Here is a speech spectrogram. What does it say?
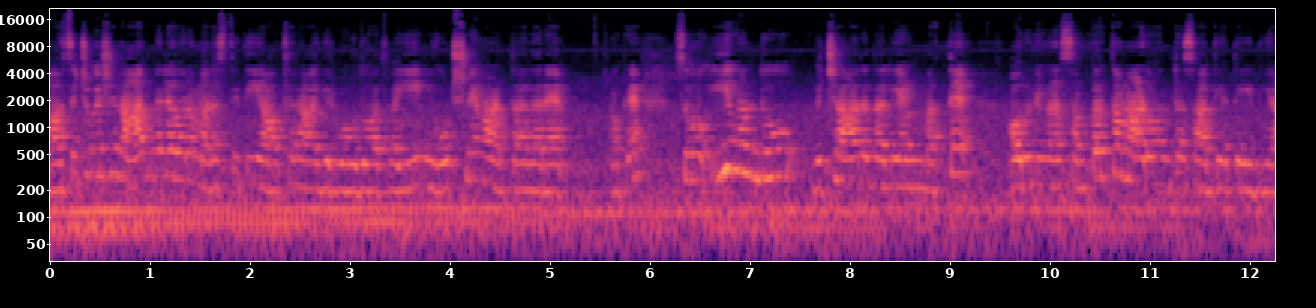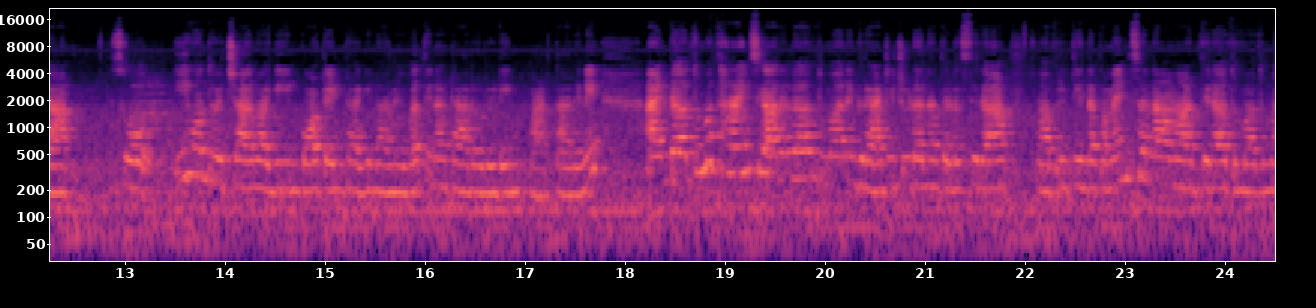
ಆ ಸಿಚುವೇಶನ್ ಆದಮೇಲೆ ಅವರ ಮನಸ್ಥಿತಿ ಯಾವ ಥರ ಆಗಿರ್ಬೋದು ಅಥವಾ ಏನು ಯೋಚನೆ ಮಾಡ್ತಾ ಇದ್ದಾರೆ ಓಕೆ ಸೊ ಈ ಒಂದು ವಿಚಾರದಲ್ಲಿ ಆ್ಯಂಡ್ ಮತ್ತೆ ಅವರು ನಿಮ್ಮನ್ನ ಸಂಪರ್ಕ ಮಾಡುವಂಥ ಸಾಧ್ಯತೆ ಇದೆಯಾ? ಸೊ ಈ ಒಂದು ವಿಚಾರವಾಗಿ ಇಂಪಾರ್ಟೆಂಟ್ ಆಗಿ ನಾನು ಇವತ್ತಿನ ಟ್ಯಾರೋ ರೀಡಿಂಗ್ ಮಾಡ್ತಾ ಇದ್ದೀನಿ. ಆ್ಯಂಡ್ ತುಂಬ ಥ್ಯಾಂಕ್ಸ್ ಯಾರೆಲ್ಲ ತುಂಬಾ ಗ್ರ್ಯಾಟಿಟ್ಯೂಡನ್ನು ತಿಳಿಸ್ತೀರಾ ಪ್ರೀತಿಯಿಂದ ಕಮೆಂಟ್ಸನ್ನು ಮಾಡ್ತೀರಾ, ತುಂಬ ತುಂಬ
